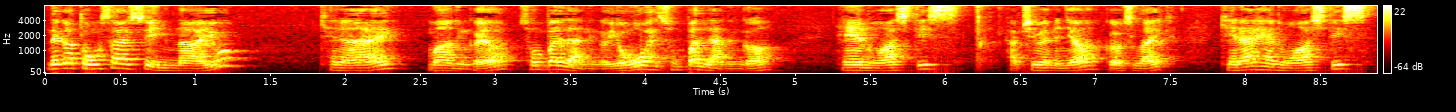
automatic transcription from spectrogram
내가 동사 할 수 있나요? Can I? 뭐 하는 거요? 손빨래 하는 거. 요거 손빨래 하는 거. Hand wash this. 합치면은요. Goes like Can I hand wash this?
